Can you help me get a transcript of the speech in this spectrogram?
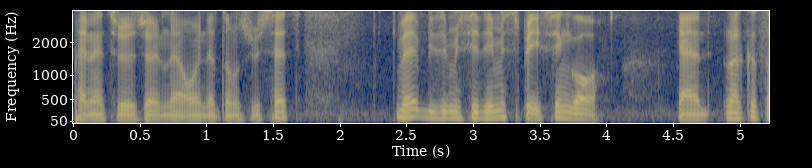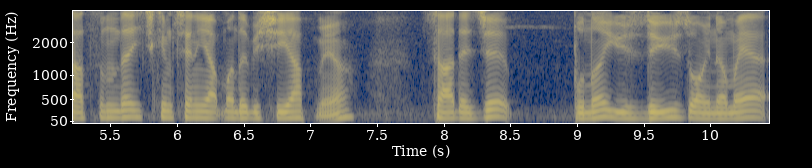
penetre üzerine oynadığımız bir set. Ve bizim istediğimiz spacing o. Yani Rockets aslında hiç kimsenin yapmadığı bir şey yapmıyor. Sadece buna %100 oynamaya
